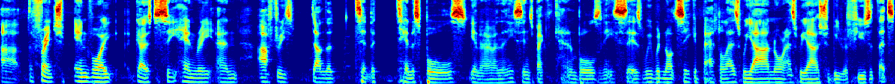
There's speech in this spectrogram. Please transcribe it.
uh, the French envoy goes to see Henry, and after he's done the, the tennis balls, you know, and then he sends back the cannonballs, and he says, "We would not seek a battle as we are, nor as we are should we refuse it." That's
